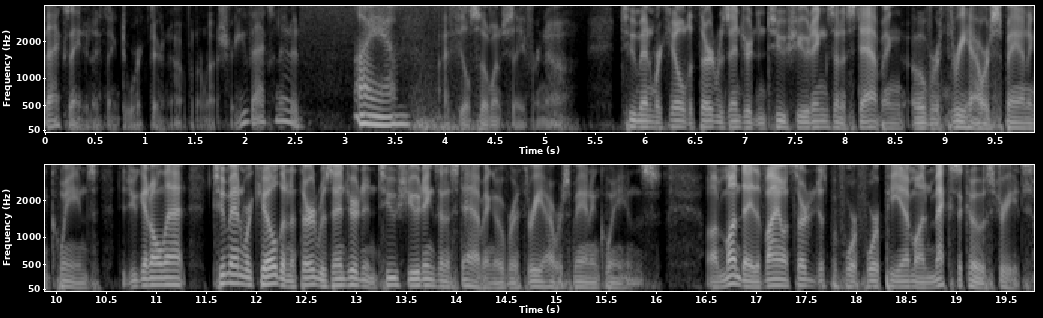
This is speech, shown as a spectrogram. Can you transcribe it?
vaccinated, I think, to work there now, but I'm not sure. Are you vaccinated? I am. I feel so much safer now. Two men were killed, a third was injured in two shootings and a stabbing over a three hour span in Queens. Did you get all that? Two men were killed, and a third was injured in two shootings and a stabbing over a three hour span in Queens. On Monday, the violence started just before 4 p.m. on Mexico Street.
